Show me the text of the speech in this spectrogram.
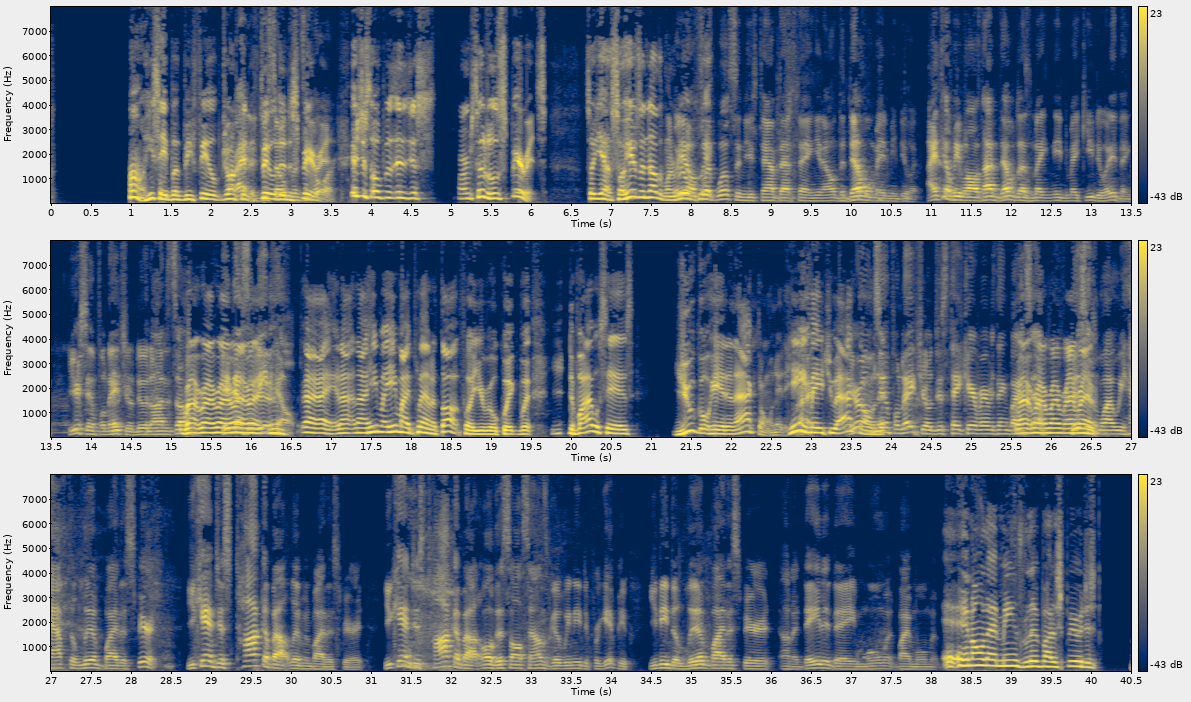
Oh, he said, but be filled, drunk, Right, and filled in the opens the spirit. door. it's just open. It's just pharmaceutical spirits. So yeah. So here's another one, Well, you real know, quick. Flip Wilson used to have that thing. You know, the devil made me do it. I tell people all the time, the devil doesn't make, need to make you do anything. Your sinful nature will do it on its own. Right, right, right, It right, doesn't right. need help. Right, right. Now, now he might he might plant a thought for you real quick, but the Bible says you go ahead and act on it. He Right. made you act Your on it. Your own sinful nature will just take care of everything by Right, itself. right, right, right, This right. is why we have to live by the Spirit. You can't just talk about living by the Spirit. You can't just talk about, oh, this all sounds good. We need to forgive people. You need to live by the Spirit on a day to day, moment by moment. And, all that means live by the Spirit is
